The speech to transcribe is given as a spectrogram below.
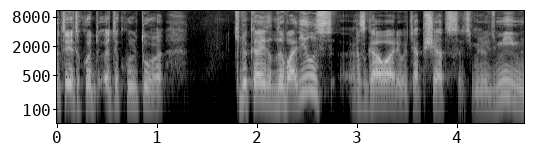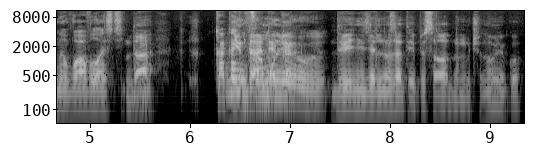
этой, этой, этой культуры. Тебе когда-то доводилось разговаривать, общаться с этими людьми именно во власти? Да. Как не они формулируют? Как две недели назад я писал одному чиновнику,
